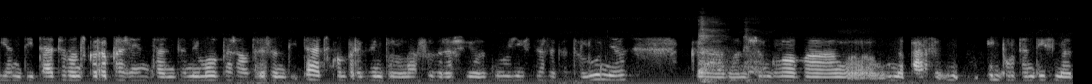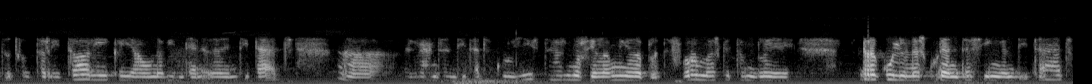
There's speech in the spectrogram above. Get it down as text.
i entitats doncs, que representen també moltes altres entitats, com per exemple la Federació d'Ecologistes de Catalunya, que doncs, engloba una part importantíssima de tot el territori, que hi ha una vintena d'entitats, eh, de grans entitats ecologistes, no sé, la Unió de Plataformes, que també recull unes 45 entitats,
